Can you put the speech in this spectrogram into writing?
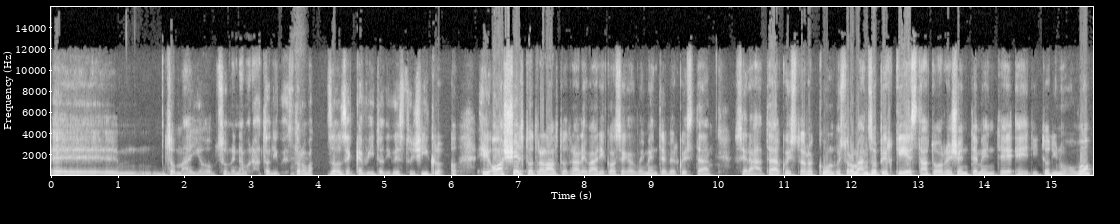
Eh, insomma, io sono innamorato di questo romanzo so se è capito di questo ciclo. E ho scelto tra l'altro tra le varie cose che avevo in mente per questa serata questo, raccon- questo romanzo perché è stato recentemente edito di nuovo.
